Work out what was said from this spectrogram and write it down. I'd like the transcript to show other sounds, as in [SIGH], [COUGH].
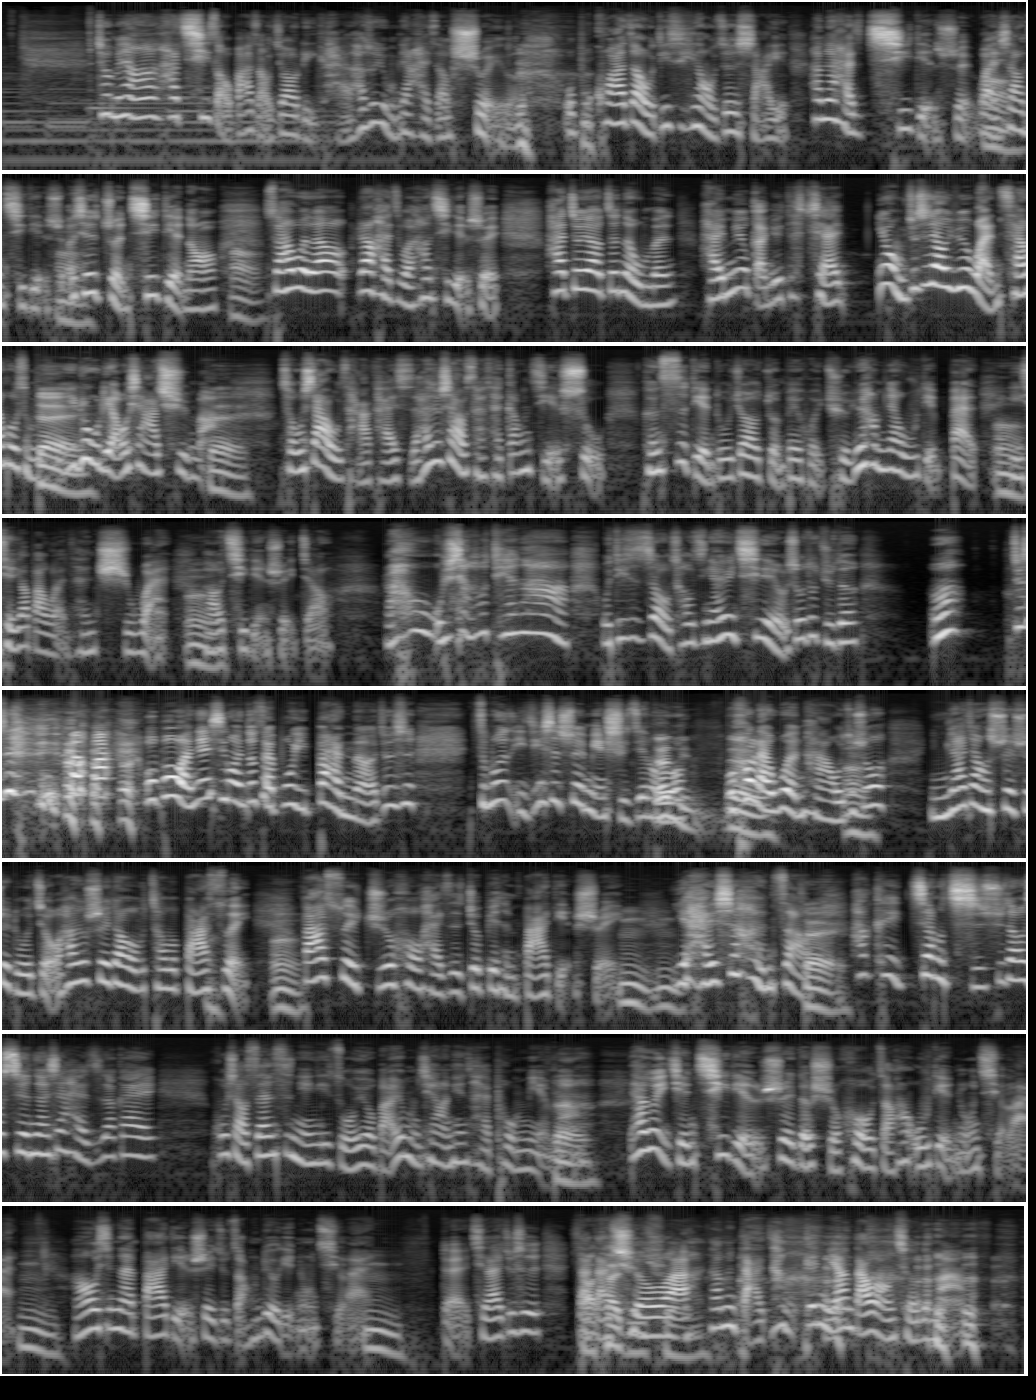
就没想到他七早八早就要离开了。他说：“我们家孩子要睡了。”我不夸张，我第一次听到，我真的傻眼。他们家孩子七点睡，晚上七点睡，啊、而且是准七点哦。啊、所以他为了要让孩子晚上七点睡，他就要真的我们还没有感觉起来。因为我们就是要约晚餐或什么，一路聊下去嘛。从下午茶开始，他就下午茶才刚结束，可能四点多就要准备回去，因为他们家五点半以前要把晚餐吃完，嗯、然后七点睡觉。然后我就想说，天啊！我第一次知道，我超惊讶，因为七点有时候都觉得，嗯。就是你知道吗？[LAUGHS] 我播晚间新闻都才播一半呢，就是怎么已经是睡眠时间了？我我后来问他，我就说、嗯、你们家这样睡睡多久？他说睡到差不多八岁，八岁、嗯、之后孩子就变成八点睡，嗯嗯、也还是很早。他可以这样持续到现在，现在孩子大概国小三四年级左右吧，因为我们前两天才碰面嘛。他说以前七点睡的时候，早上五点钟起来，嗯、然后现在八点睡就早上六点钟起来。嗯对，起来就是打打球啊，他们打，他们跟你一样打网球的嘛，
